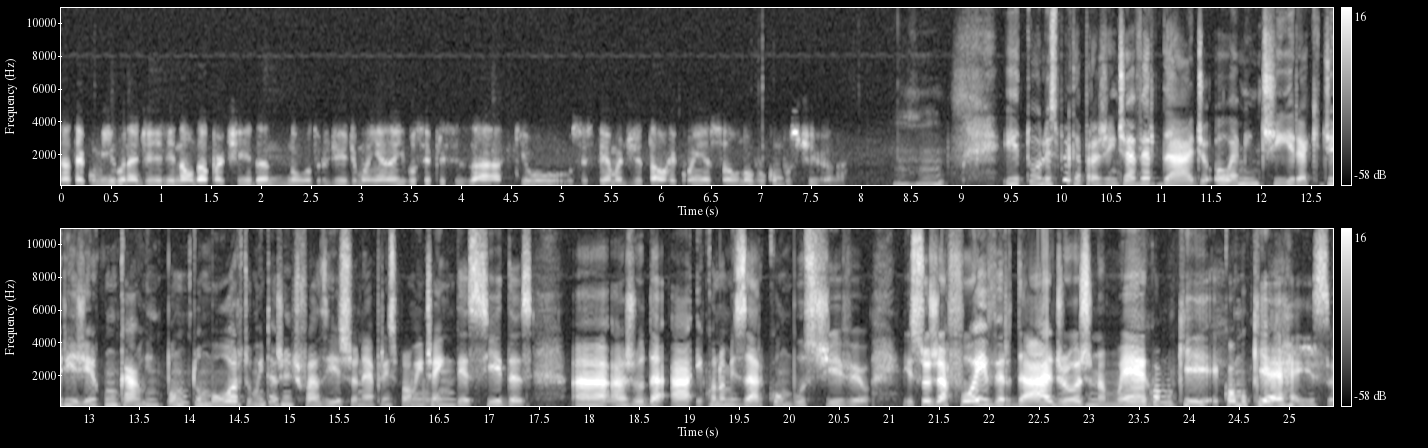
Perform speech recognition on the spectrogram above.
até comigo, né, de ele não dar partida no outro dia de manhã e você precisar que o, o sistema digital reconheça o novo combustível, né. Uhum. E Túlio, explica pra gente, é verdade ou é mentira que dirigir com um carro em ponto morto, muita gente faz isso, né? Principalmente uhum. em descidas, a, uhum. ajuda a economizar combustível. Isso já foi verdade, hoje não é? Como que, como que é isso?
